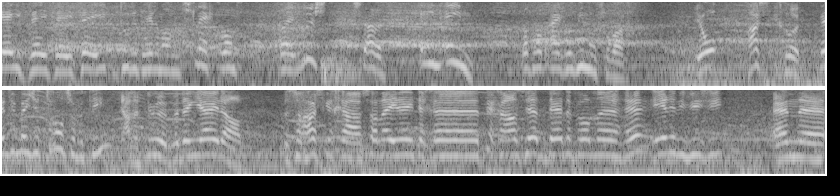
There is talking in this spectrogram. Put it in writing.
GVVV doet het helemaal niet slecht. Want bij rust staat het 1-1. Dat had eigenlijk niemand verwacht. Jo, hartstikke goed. Bent u een beetje trots op het team? Ja, natuurlijk. Wat denk jij dan? Dat is toch hartstikke gaaf. We staan 1-1 tegen, tegen AZ, derde van de uh, hè, Eredivisie. En uh,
